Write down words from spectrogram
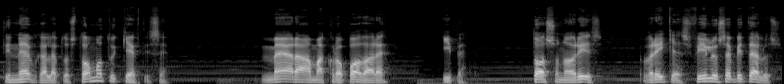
την έβγαλε από το στόμα του και έφτισε. «Μέρα, μακροπόδαρε», είπε. «Τόσο νωρίς, βρήκες φίλους επιτέλους.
